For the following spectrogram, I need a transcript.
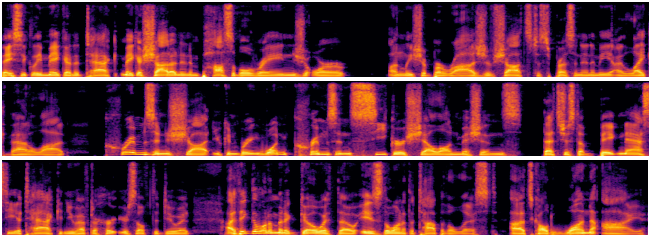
basically make an attack, make a shot at an impossible range, or unleash a barrage of shots to suppress an enemy. I like that a lot. Crimson shot, you can bring one crimson seeker shell on missions. That's just a big nasty attack, and you have to hurt yourself to do it. I think the one I'm going to go with though is the one at the top of the list. Uh, it's called One Eye.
